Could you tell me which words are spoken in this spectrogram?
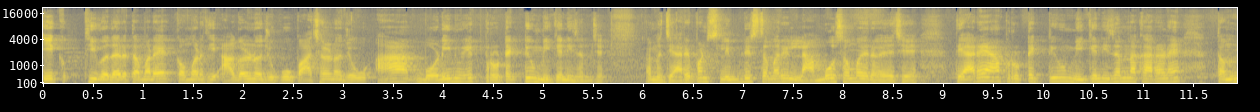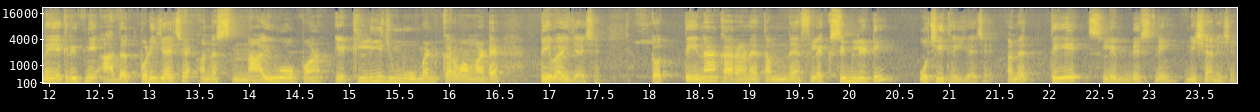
એકથી વધારે તમારે કમરથી આગળ ન ઝૂકવું, પાછળ ન જવું, આ બોડીનું એક પ્રોટેક્ટિવ મિકેનિઝમ છે. અને જ્યારે પણ સ્લીપ ડિસ્ક તમારી લાંબો સમય રહે છે, ત્યારે આ પ્રોટેક્ટિવ મિકેનિઝમના કારણે તમને એક રીતની આદત પડી જાય છે અને સ્નાયુઓ પણ એટલી જ મૂવમેન્ટ કરવા માટે ટેવાઈ જાય છે. તો તેના કારણે તમને ફ્લેક્સિબિલિટી ઓછી થઈ જાય છે અને તે સ્લીપ ડિસ્કની નિશાની છે.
